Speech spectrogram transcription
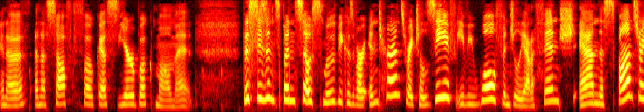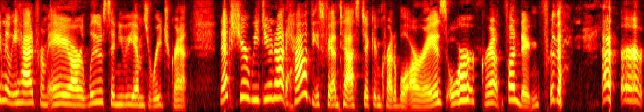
in a in a soft focus yearbook moment, this season's been so smooth because of our interns, Rachel Zeef, Evie Wolf, and Juliana Finch, and the sponsoring that we had from AAR Luce and UVM's Reach Grant. Next year, we do not have these fantastic, incredible RAs or grant funding for that matter.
